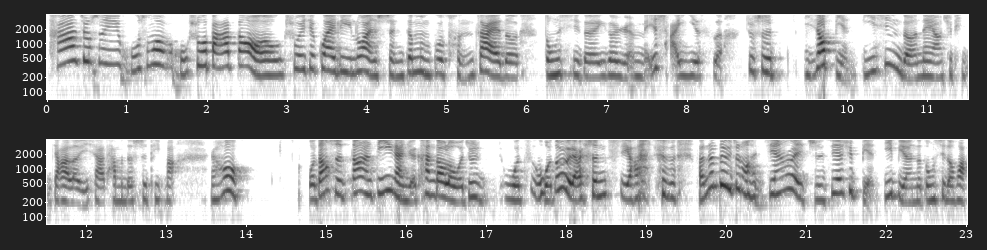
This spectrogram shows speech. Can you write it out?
他就是一胡说胡说八道，说一些怪力乱神、根本不存在的东西的一个人，没啥意思，就是。比较贬低性的那样去评价了一下他们的视频嘛，然后我当时当然第一感觉看到了，我就我自我都有点生气哈，就是反正对于这种很尖锐、直接去贬低别人的东西的话，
